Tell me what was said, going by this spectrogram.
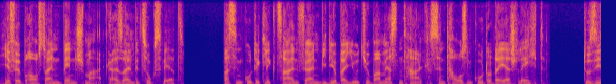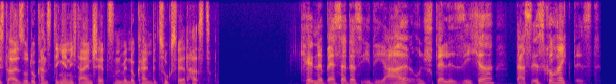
Hierfür brauchst du einen Benchmark, also einen Bezugswert. Was sind gute Klickzahlen für ein Video bei YouTube am ersten Tag? Sind 1000 gut oder eher schlecht? Du siehst also, du kannst Dinge nicht einschätzen, wenn du keinen Bezugswert hast. Kenne besser das Ideal und stelle sicher, dass es korrekt ist.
